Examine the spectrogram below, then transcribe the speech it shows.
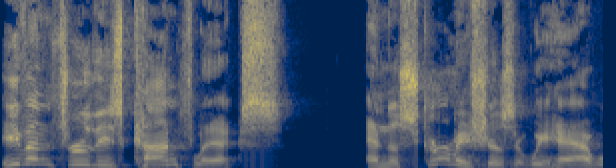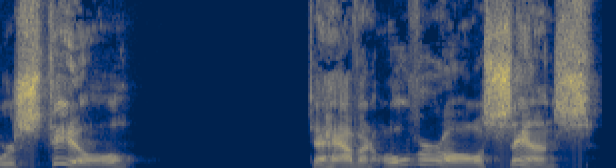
Even through these conflicts and the skirmishes that we have, we're still to have an overall sense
